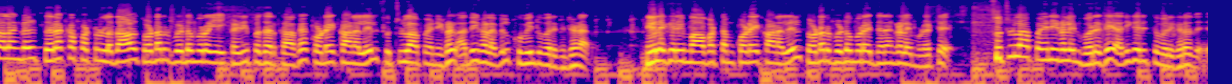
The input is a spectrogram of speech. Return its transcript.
தலங்கள் திறக்கப்பட்டுள்ளதால் தொடர் விடுமுறையை கழிப்பதற்காக கொடைக்கானலில் சுற்றுலா பயணிகள் அதிக அளவில் குவிந்து வருகின்றனர். நீலகிரி மாவட்டம் கொடைக்கானலில் தொடர் விடுமுறை தினங்களை முன்னிட்டு சுற்றுலா பயணிகளின் வருகை அதிகரித்து வருகிறது.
